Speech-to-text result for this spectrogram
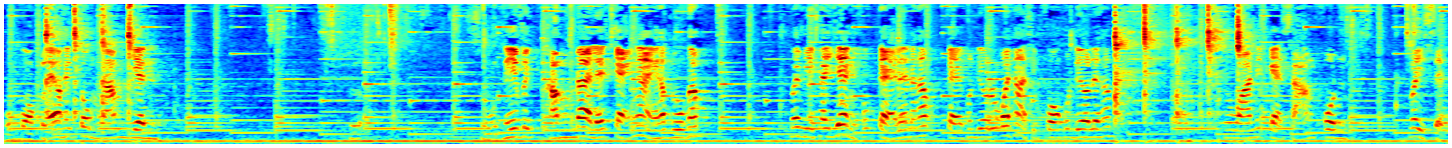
ผมบอกแล้วให้ต้มน้ำเย็น สูตรนี้ไปทำได้เลยแกะง่ายครับดูครับ ไม่มีใครแย่งเขาแกะเลยนะครับ แกะคนเดียวร้อยห้าสิบฟองคนเดียวเลยครับเมื่อวานนี้แกะสามคนไม่เสร็จ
